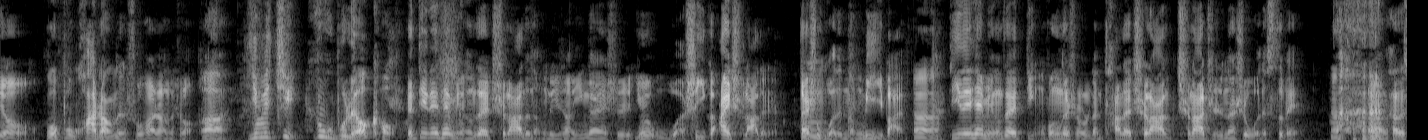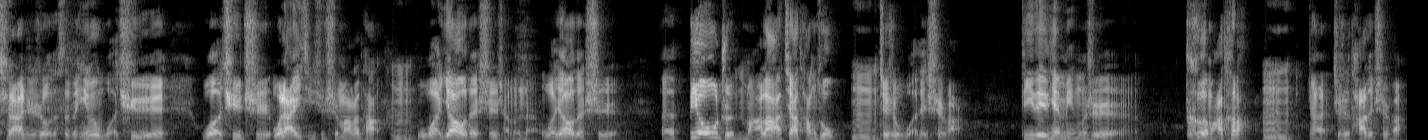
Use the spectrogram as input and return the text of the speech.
呦，我不夸张的不说夸张的说，啊，因为这入不了口。人 DJ 天明在吃辣的能力上，应该是因为我是一个爱吃辣的人，但是嗯我的能力一般。嗯 DJ 天明在顶峰的时候呢，他的吃辣吃辣值呢是我的四倍，啊他的吃辣值是我的四倍，因为我去我去吃，我俩一起去吃麻辣烫，嗯我要的是什么呢？我要的是呃标准麻辣加糖醋，嗯这是我的吃法。DJ 天明是特麻特辣嗯啊，这是他的吃法。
